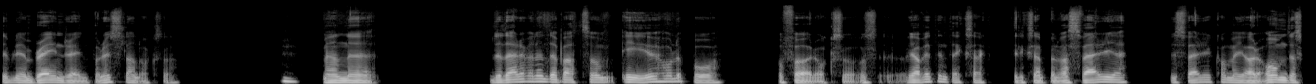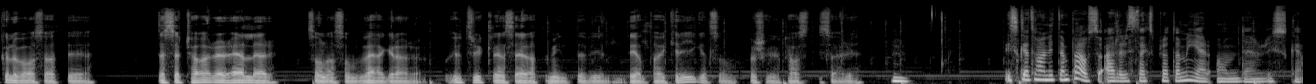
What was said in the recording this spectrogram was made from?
Det blir en brain drain på Ryssland också. Mm. Men eh, det där är väl en debatt som EU håller på och för också. Och jag vet inte exakt till exempel vad Sverige, hur Sverige kommer göra om det skulle vara så att det är desertörer eller sådana som vägrar uttryckligen säger att de inte vill delta i kriget som försöker ta sig till Sverige. Mm. Vi ska ta en liten paus och alldeles strax prata mer om den ryska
